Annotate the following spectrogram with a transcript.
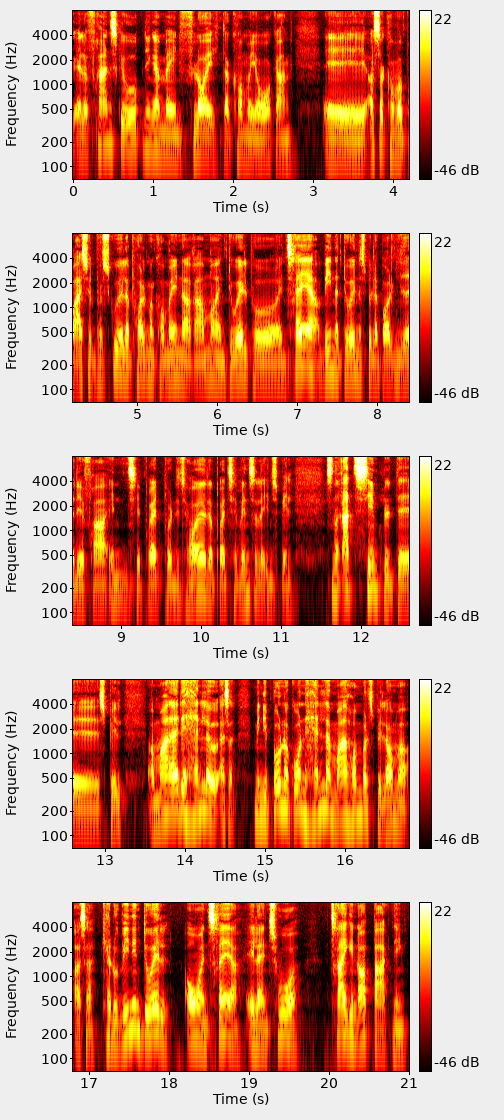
eller franske åbninger med en fløj, der kommer i overgang. Øh, og så kommer Brejsøl på skud, eller Polman kommer ind og rammer en duel på en træer, og vinder duellen og spiller bolden videre derfra, enten til bredt på det til højre, eller bredt til venstre, eller indspil. Sådan et ret simpelt øh, spil. Og meget af det handler jo, altså, men i bund og grund handler meget håndboldspil om, at, altså, kan du vinde en duel over en træer, eller en tor, trække en opbakning,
